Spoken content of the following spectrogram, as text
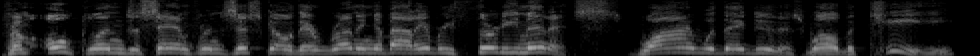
from Oakland to San Francisco, they're running about every 30 minutes. Why would they do this? Well, the key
